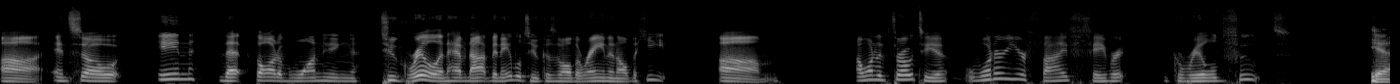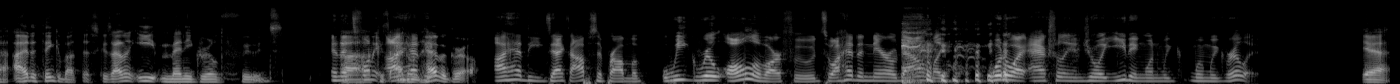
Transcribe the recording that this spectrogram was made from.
Uh, and so in that thought of wanting to grill and have not been able to because of all the rain and all the heat, um, I wanted to throw it to you. What are your five favorite grilled foods? Yeah, I had to think about this because I don't eat many grilled foods. And it's uh, funny. I, I, don't had the, have a grill. I had the exact opposite problem of we grill all of our food, so I had to narrow down like what do I actually enjoy eating when we when we grill it. Yeah,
